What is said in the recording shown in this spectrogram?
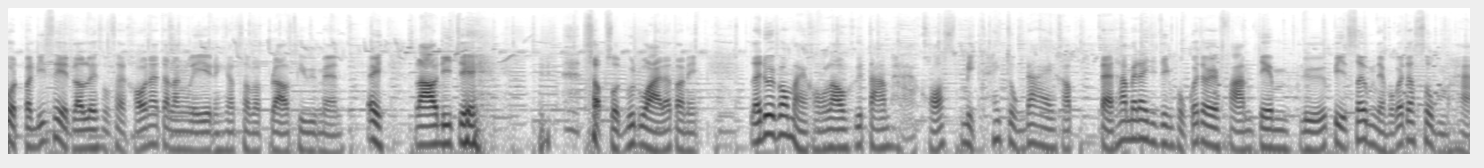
กดปฏิเสธเราเลยสงสัยเขาน่าจะลังเลนะครับสำหรับราวทีวีแมนเอ้ยราวดีเจสับสนวุ่นวายแล้วตอนนี้ และด้วยเป้าหมายของเราคือตามหา คอสมิกให้จงได้ครับ แต่ถ้าไม่ได้จริงๆ ผมก็จะไปฟาร์มเจม หรือปีซึมเนี่ยผมก็จะสุ่มหา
